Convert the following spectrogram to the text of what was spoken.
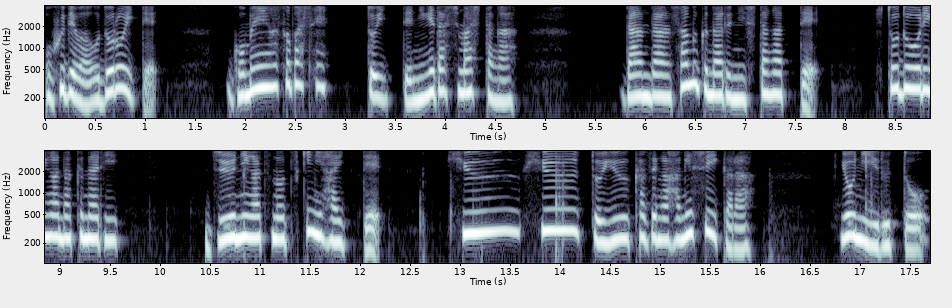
お筆は驚いて「ごめん遊ばせ」と言って逃げ出しましたがだんだん寒くなるに従って人通りがなくなり12月の月に入ってヒューヒューという風が激しいから世にいると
